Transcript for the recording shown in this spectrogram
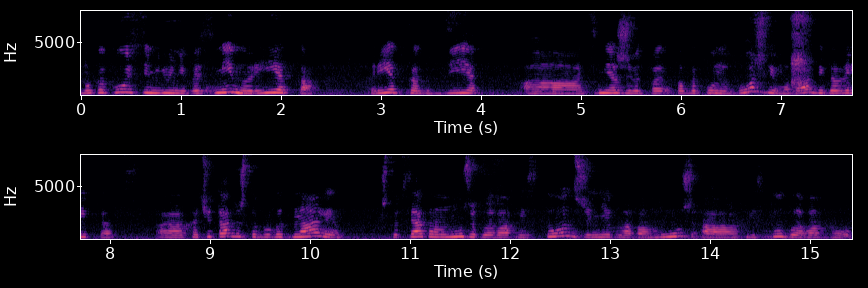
Ну какую семью не возьми, но редко, редко где а, семья живет по, по закону Божьему, да, где говорится, а, хочу также, чтобы вы знали, что всякому мужу глава Христос, жене глава муж, а Христу глава Бог.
